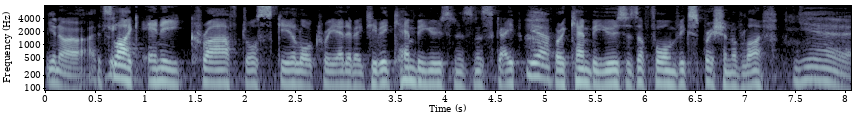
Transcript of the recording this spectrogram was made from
you know. I It's like any craft or skill or creative activity. It can be used as an escape, Yeah. or it can be used as a form of expression of life. yeah.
